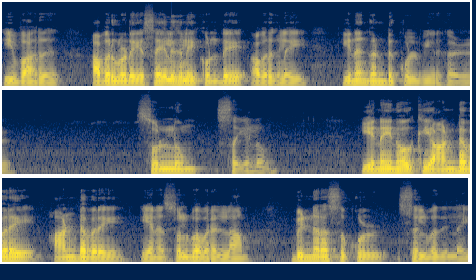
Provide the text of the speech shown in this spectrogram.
இவ்வாறு அவர்களுடைய செயல்களை கொண்டே அவர்களை இனங்கண்டு கொள்வீர்கள். சொல்லும் செயலும். என்னை நோக்கி ஆண்டவரே ஆண்டவரே என சொல்பவரெல்லாம் விண்ணரசுக்குள் செல்வதில்லை.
